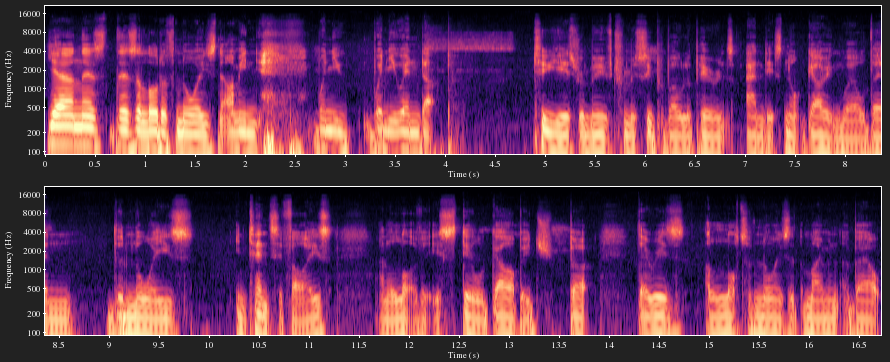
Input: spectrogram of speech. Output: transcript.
Yeah, and there's there's a lot of noise. I mean, when you when you end up two years removed from a Super Bowl appearance and it's not going well, then the noise intensifies, and a lot of it is still garbage. But there is a lot of noise at the moment about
